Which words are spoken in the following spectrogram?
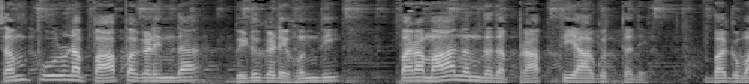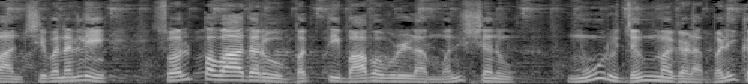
ಸಂಪೂರ್ಣ ಪಾಪಗಳಿಂದ ಬಿಡುಗಡೆ ಹೊಂದಿ ಪರಮಾನಂದದ ಪ್ರಾಪ್ತಿಯಾಗುತ್ತದೆ. ಭಗವಾನ್ ಶಿವನಲ್ಲಿ ಸ್ವಲ್ಪವಾದರೂ ಭಕ್ತಿ ಭಾವವುಳ್ಳ ಮನುಷ್ಯನು ಮೂರು ಜನ್ಮಗಳ ಬಳಿಕ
